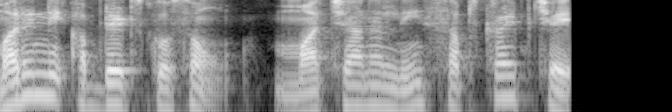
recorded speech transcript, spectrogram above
మరిన్ని అప్డేట్స్ కోసం మా ఛానల్ని సబ్స్క్రైబ్ చేయండి.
